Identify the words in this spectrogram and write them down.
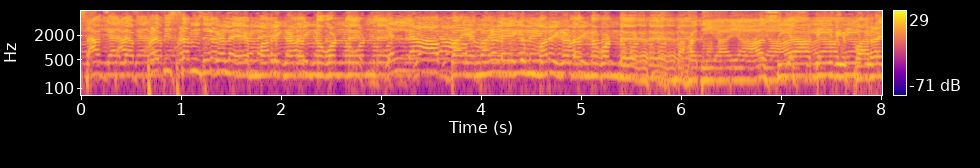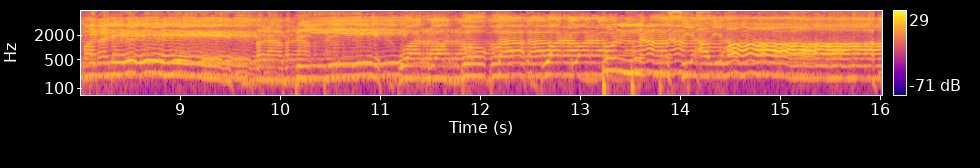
സകല പ്രതിസന്ധികളെ മറികടന്നുകൊണ്ട് എല്ലാ ഭയങ്ങളെയും മറികടന്നുകൊണ്ട് മഹതിയായ ആസിയ ബീവി പറഞ്ഞില്ലേ? റബ്ബി വറബ്ബുക വറബ്ബുന്നാസി അല്ലാഹ്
